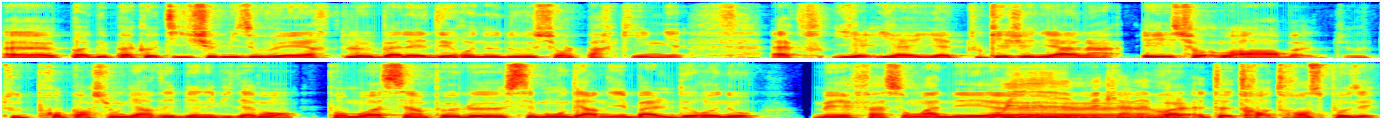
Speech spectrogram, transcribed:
Euh, pas de pacotille, chemise ouverte, le ballet des Renaudot sur le parking. Euh, Il y, a, il y a- tout qui est génial. Et sur, alors, bah, toute proportion gardée, bien évidemment. Pour moi, c'est un peu le, c'est mon dernier bal de Renault. Mais façon année Oui, euh, mais carrément. voilà, tra- transposé.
